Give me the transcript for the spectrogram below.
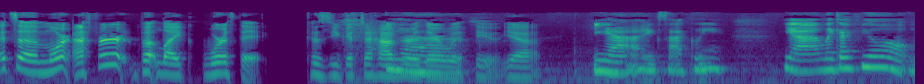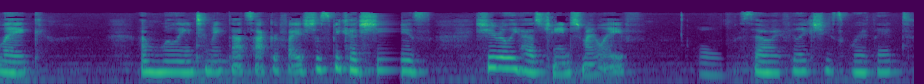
It's a more effort, but like worth it because you get to have her there with you. Yeah. Yeah, exactly. Yeah, like I feel like I'm willing to make that sacrifice just because she's she really has changed my life. Oh, So I feel like she's worth it.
